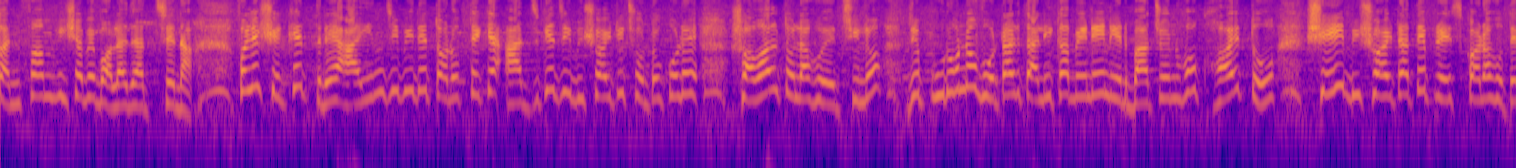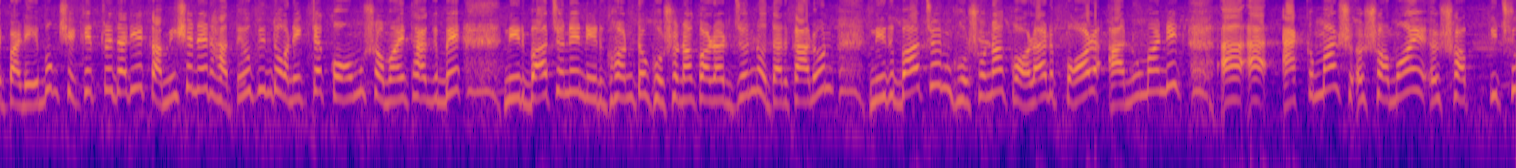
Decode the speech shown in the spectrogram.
কনফার্ম হিসাবে বলা যাচ্ছে না। ফলে সেক্ষেত্রে আইনজীবীদের তরফ থেকে আজকে যে বিষয়টি ছোট করে সওয়াল তোলা হয়েছিল, যে পুরনো ভোটার তালিকা মেনে নির্বাচন হোক হয়তো সেই বিষয়টাতে প্রেস করা হতে পারে এবং সেক্ষেত্রে দাঁড়িয়ে কমিশনের হাতেও কিন্তু অনেকটা কম সময় থাকবে নির্বাচনে নির্ঘণ্ট ঘোষণা করার জন্য। তার কারণ নির্বাচন ঘোষণা করার পর আনুমানিক এক মাস সময় সব কিছু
